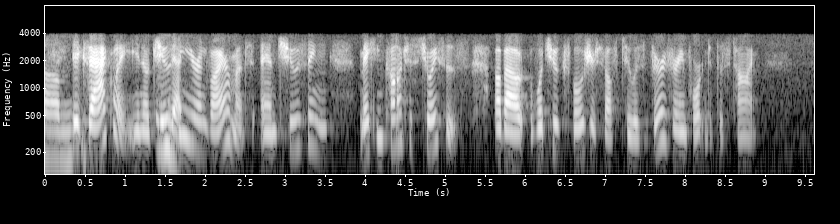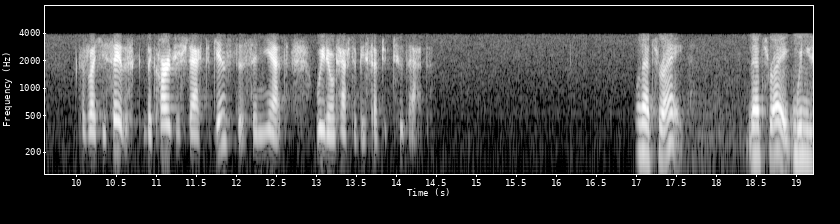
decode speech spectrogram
um exactly you know choosing your environment and choosing making conscious choices about what you expose yourself to is very very important at this time because like you say the, the cards are stacked against us and yet we don't have to be subject to that well that's right that's right. When you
